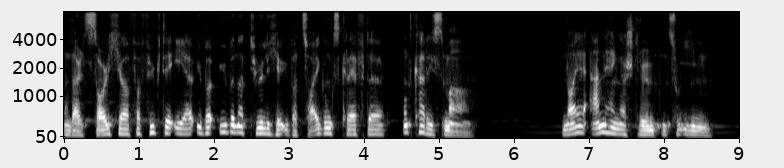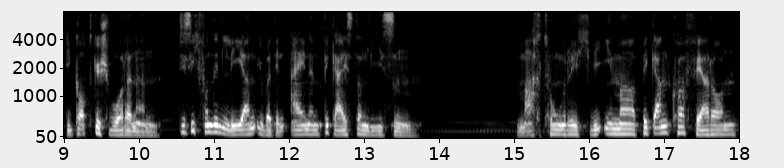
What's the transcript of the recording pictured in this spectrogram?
und als solcher verfügte er über übernatürliche Überzeugungskräfte und Charisma. Neue Anhänger strömten zu ihm, die Gottgeschworenen, die sich von den Lehren über den einen begeistern ließen. Machthungrig wie immer begann Corferon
